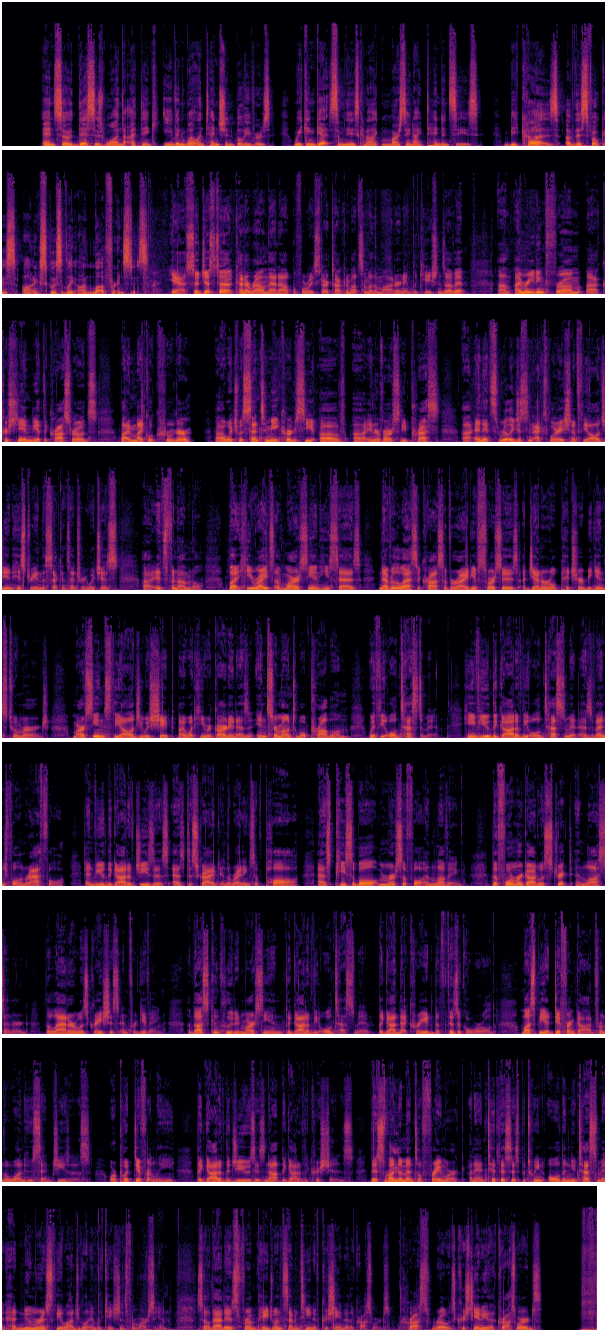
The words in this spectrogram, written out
And so this is one that I think even well-intentioned believers, we can get some of these kind of like Marcionite tendencies because of this focus on exclusively on love, for instance. Yeah, so just to kind of round that out before we start talking about some of the modern implications of it, um, I'm reading from uh, Christianity at the Crossroads by Michael Kruger. Uh, which was sent to me courtesy of uh, InterVarsity Press, uh, and it's really just an exploration of theology and history in the second century, which is uh, it's phenomenal. But he writes of Marcion, he says, nevertheless, across a variety of sources, a general picture begins to emerge. Marcion's theology was shaped by what he regarded as an insurmountable problem with the Old Testament. He viewed the God of the Old Testament as vengeful and wrathful, and viewed the God of Jesus, as described in the writings of Paul, as peaceable, merciful, and loving. The former God was strict and law centered, the latter was gracious and forgiving. Thus concluded Marcion, the God of the Old Testament, the God that created the physical world, must be a different God from the one who sent Jesus. Or put differently, the God of the Jews is not the God of the Christians. This fundamental framework, an antithesis between Old and New Testament, had numerous theological implications for Marcion. So that is from page 117 of Christianity of the Crosswords. Crossroads, Christianity of the Crosswords.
